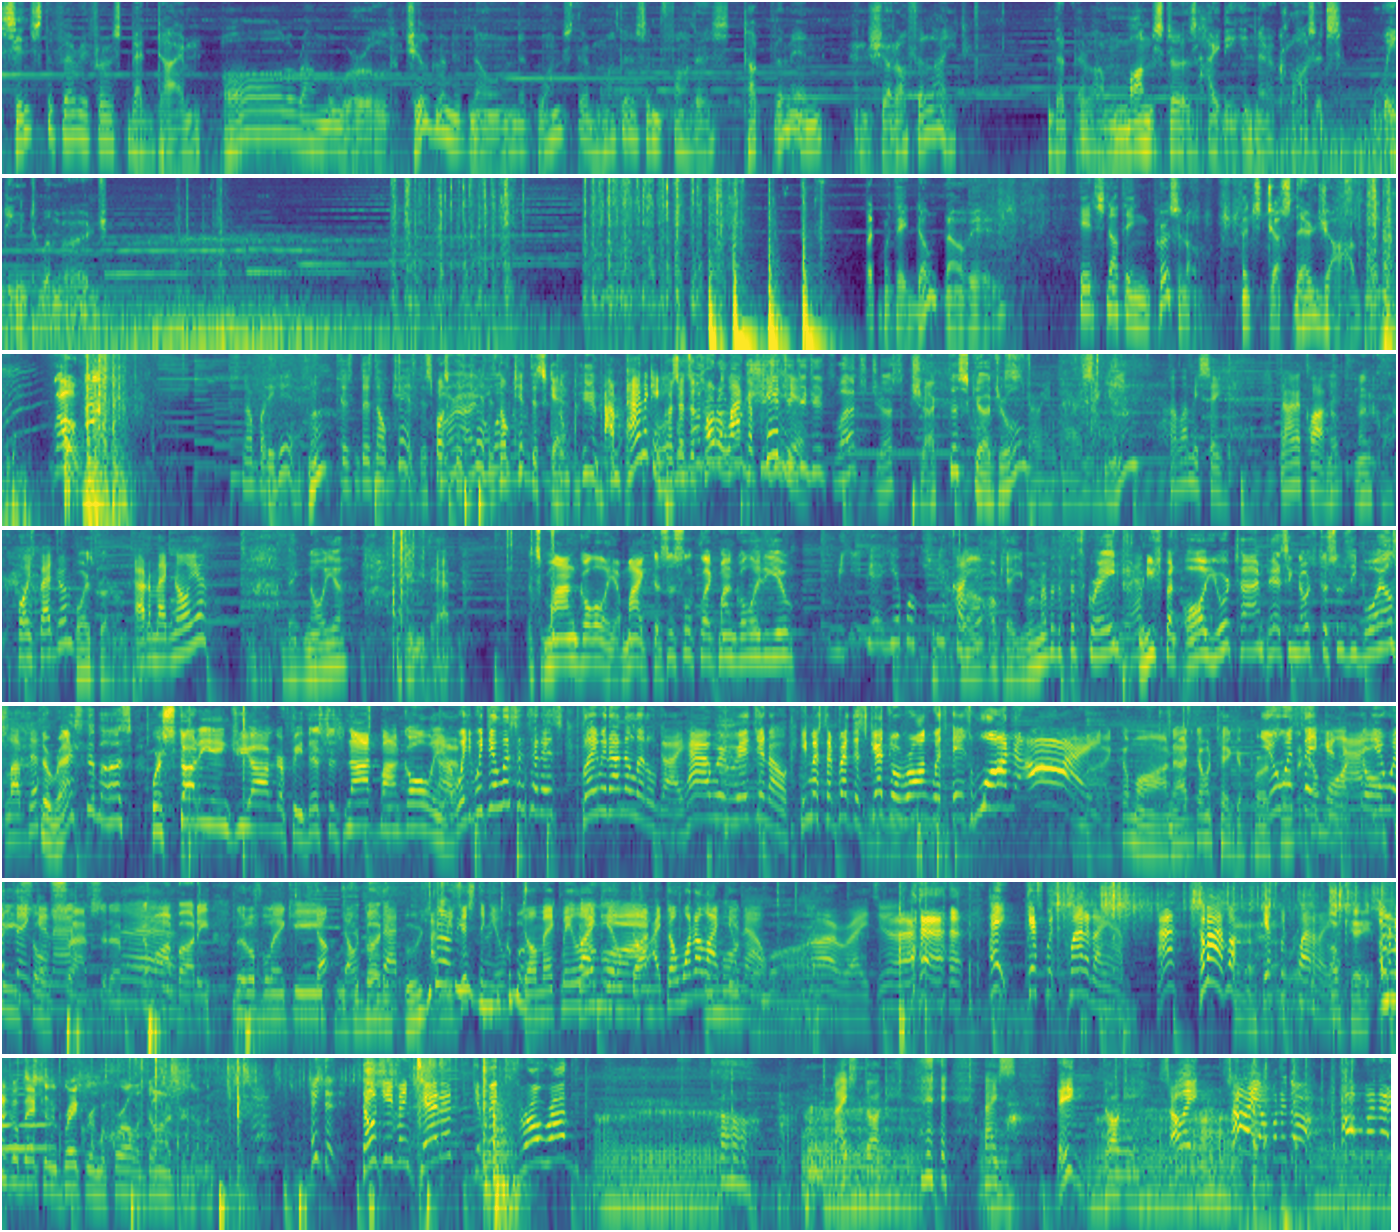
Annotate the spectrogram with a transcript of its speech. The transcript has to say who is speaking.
Speaker 1: Since the very first bedtime, all around the world, children have known that once their mothers and fathers tuck them in and shut off the light, that there are monsters hiding in their closets, waiting to emerge. But what they don't know is, it's nothing personal. It's just their job.
Speaker 2: Whoa!
Speaker 3: There's nobody here.
Speaker 2: Huh?
Speaker 3: There's, there's no kid. There's supposed
Speaker 2: All
Speaker 3: to be a
Speaker 2: right,
Speaker 3: kid. There's
Speaker 2: well,
Speaker 3: no kid to scare.
Speaker 2: Don't panic.
Speaker 3: I'm panicking because there's a
Speaker 2: No, no,
Speaker 3: total
Speaker 2: no,
Speaker 3: lack
Speaker 2: no,
Speaker 3: of
Speaker 2: sh-
Speaker 3: kid here.
Speaker 2: Let's just check the schedule.
Speaker 3: Very embarrassing.
Speaker 2: Huh?
Speaker 3: Uh, let me see. Nine o'clock.
Speaker 2: Nope, nine o'clock.
Speaker 3: Boys' bedroom?
Speaker 2: Boys' bedroom.
Speaker 3: Out of Magnolia?
Speaker 2: Magnolia. Give me that. It's Mongolia. Mike, does this look like Mongolia to you?
Speaker 3: Yeah, yeah, well, yeah, kind
Speaker 2: well,
Speaker 3: of.
Speaker 2: okay. You remember the fifth grade
Speaker 3: Yeah.
Speaker 2: when you spent all your time passing notes to Susie Boyles?
Speaker 3: Loved it.
Speaker 2: The rest of us were studying geography. This is not Mongolia.
Speaker 3: Uh, would, would you listen to this? Blame it on the little guy. How original. He must have read the schedule wrong with his one eye.
Speaker 2: All right, come on. Uh, don't take it personal.
Speaker 3: were
Speaker 2: Come on,
Speaker 3: that.
Speaker 2: Don't
Speaker 3: You were
Speaker 2: be
Speaker 3: thinking
Speaker 2: so
Speaker 3: that.
Speaker 2: sensitive.
Speaker 3: Uh,
Speaker 2: come on, buddy. Little Blinky.
Speaker 3: Don't,
Speaker 2: Who's
Speaker 3: don't
Speaker 2: your
Speaker 3: do
Speaker 2: buddy?
Speaker 3: that.
Speaker 2: Who's your
Speaker 3: I'm
Speaker 2: buddy?
Speaker 3: resisting you.
Speaker 2: Come on.
Speaker 3: Don't make me
Speaker 2: Come
Speaker 3: like you. Don't, I don't want to like
Speaker 2: Come
Speaker 3: you now.
Speaker 2: come on.
Speaker 3: All right. hey, guess which planet I am? Huh? Come on, look. guess which planet I am.
Speaker 2: Okay, I'm gonna go back to the break room before all the donuts are done.
Speaker 3: Hey, th- don't you even get it? You big throw rug? Oh, nice doggy. nice big doggy. Sulley, Sulley, open the door. Open the.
